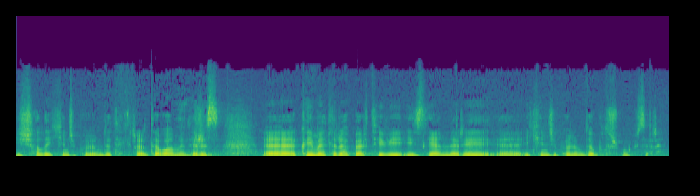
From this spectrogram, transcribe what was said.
inşallah ikinci bölümde tekrar devam ederiz. E, kıymetli Rehber TV izleyenleri e, ikinci bölümde buluşmak üzere.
